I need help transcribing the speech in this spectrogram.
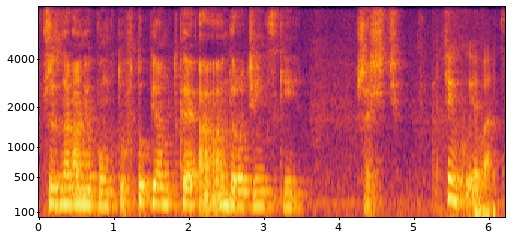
w przyznawaniu punktów. Tu piątkę, a Dorociński sześć. Dziękuję bardzo.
